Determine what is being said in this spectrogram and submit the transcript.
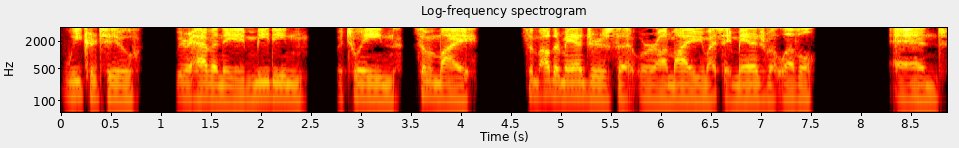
week or two. We were having a meeting between some of my some other managers that were on my, you might say, management level. And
